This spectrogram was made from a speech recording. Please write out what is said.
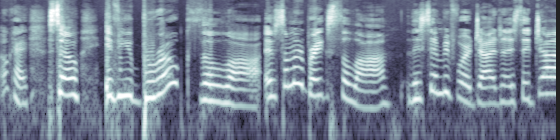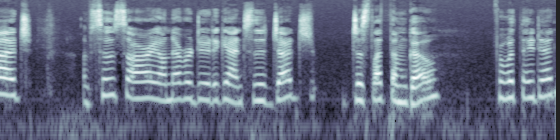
Okay, so if you broke the law, if someone breaks the law, they stand before a judge and they say, Judge, I'm so sorry, I'll never do it again. So the judge just let them go for what they did?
